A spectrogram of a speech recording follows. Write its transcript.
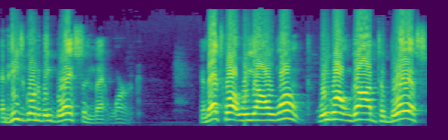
And He's going to be blessing that work. And that's what we all want. We want God to bless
